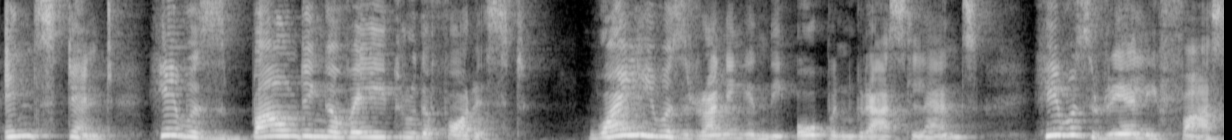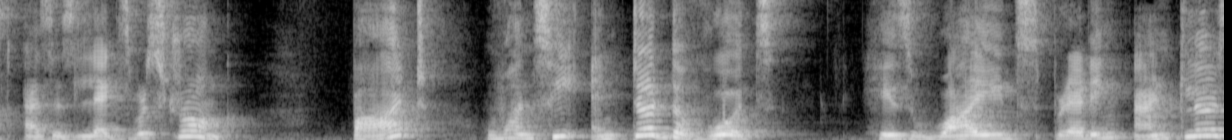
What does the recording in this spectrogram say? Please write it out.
instant he was bounding away through the forest. While he was running in the open grasslands, he was really fast as his legs were strong. But once he entered the woods, his wide spreading antlers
